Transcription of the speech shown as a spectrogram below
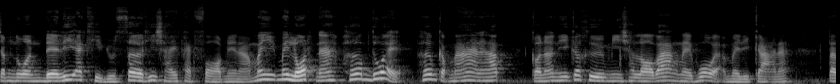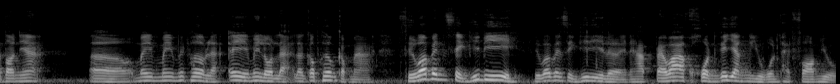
จำนวน daily active user ที่ใช้แพลตฟอร์มเนี่ยนะไม่ไม่ลดนะ เพิ่มด้วยเพิ่มกลับมานะครับ ก่อนหน้านี้ก็คือมีชะลอบ้างในพวกแบบอเมริกานะ แต่ตอนเนี้ยเอ่อไม่ไม่ไม่เพิ่มแล้วเอ้ยไม่ลดแล้วแล้วก็เพิ่มกลับมา ถือว่าเป็นสิ่งที่ดีถือว่าเป็นสิ่งที่ดีเลยนะครับ แปลว่าคนก็ยังอยู่บนแพลตฟอร์มอยู่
